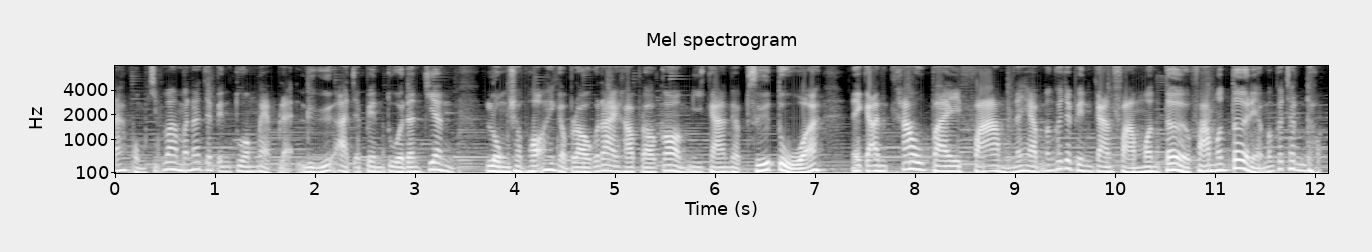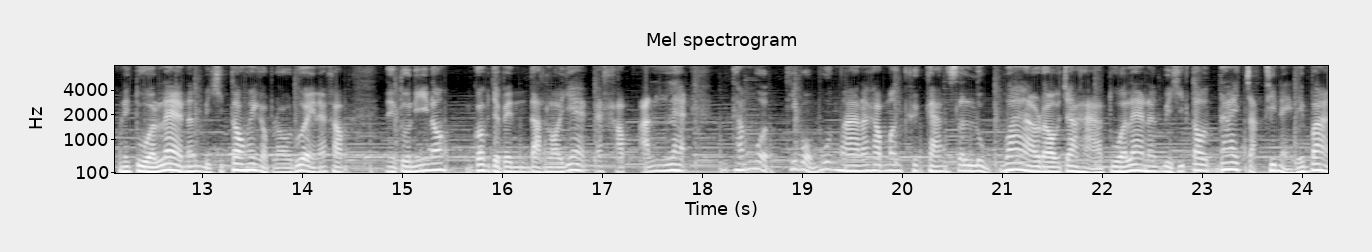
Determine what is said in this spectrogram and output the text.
นะผมคิดว่ามันน่าจะเป็นตัวแมปแหละหรืออาจจะเป็นตัวดันเจียนลงเฉพาะให้กับเราก็ได้ครับ เราก็มีการแบบซื้อตั๋วในการเข้าไปฟาร์มนะครับมันก็จะเป็นการฟาร์มมอนเตอร์ฟาร์มมอนเตอร์เนี่ยมันก็จะดรอปในตัวแรกนั้นบิคิตเต้าให้กับเราด้วยนะครับในตัวนี้เนาะก็จะเป็นดันรอยแยกนะครับอันแหละทั้งหมดที่ผมพูดมานะครับมันคือการสรุปว่าเราจะหาตัวแรกนั้นบิคิตเต้าได้จากที่ไหนได้บ้าง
